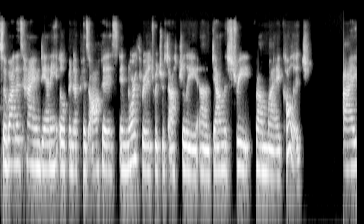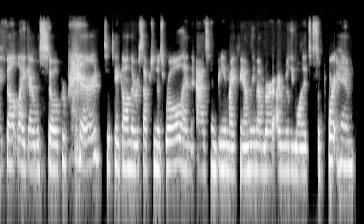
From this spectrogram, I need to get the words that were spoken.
So by the time Danny opened up his office in Northridge, which was actually uh, down the street from my college, I felt like I was so prepared to take on the receptionist role. And as him being my family member, I really wanted to support him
